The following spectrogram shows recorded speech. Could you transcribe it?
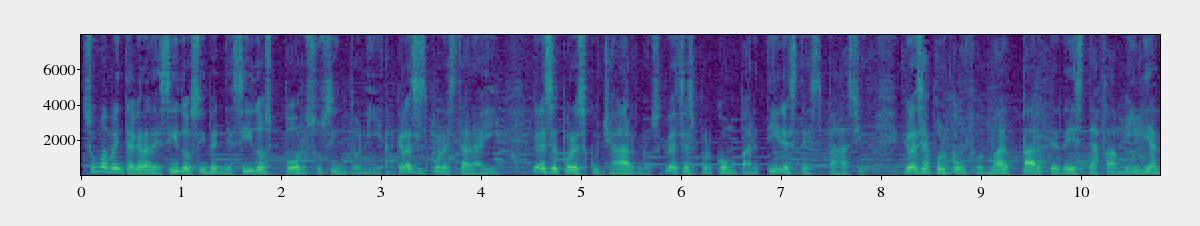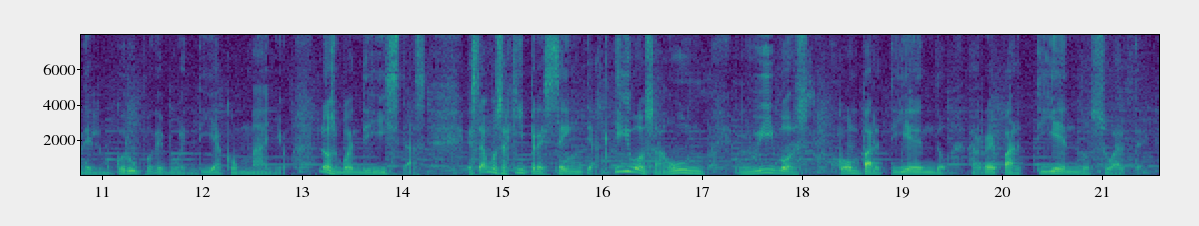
sumamente agradecidos y bendecidos por su sintonía. Gracias por estar ahí, gracias por escucharnos, gracias por compartir este espacio, gracias por conformar parte de esta familia del grupo de Buen Día con Maño, los buendistas. Estamos aquí presentes, activos aún, vivos, compartiendo, repartiendo suerte.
